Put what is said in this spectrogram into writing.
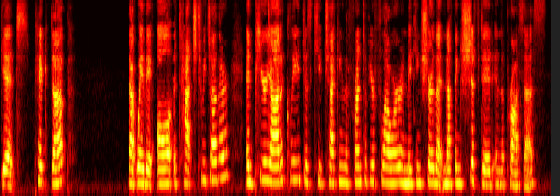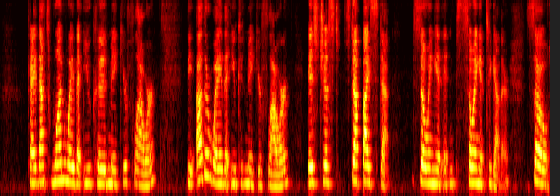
get picked up. That way they all attach to each other and periodically just keep checking the front of your flower and making sure that nothing shifted in the process. Okay, that's one way that you could make your flower. The other way that you could make your flower is just step by step, sewing it in, sewing it together. So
